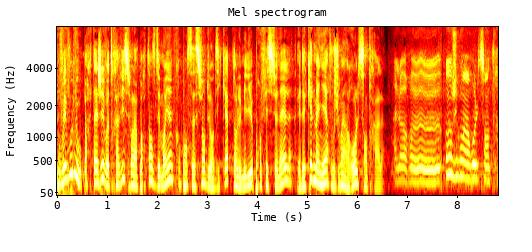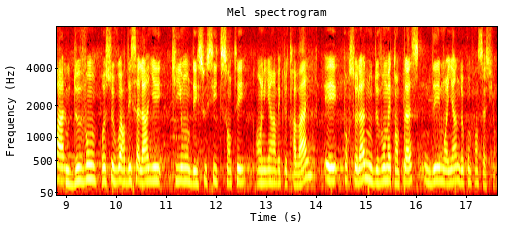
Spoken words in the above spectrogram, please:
Pouvez-vous nous partager votre avis sur l'importance des moyens de compensation du handicap dans le milieu professionnel et de quelle manière vous jouez un rôle central? Alors, on joue un rôle central. Nous devons recevoir des salariés qui ont des soucis de santé en lien avec le travail et pour cela, nous devons mettre en place des moyens de compensation.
